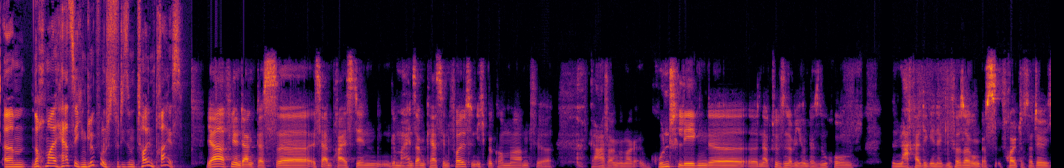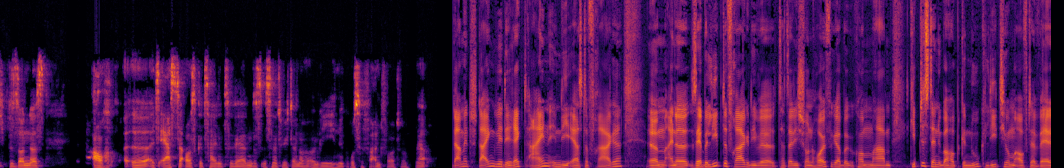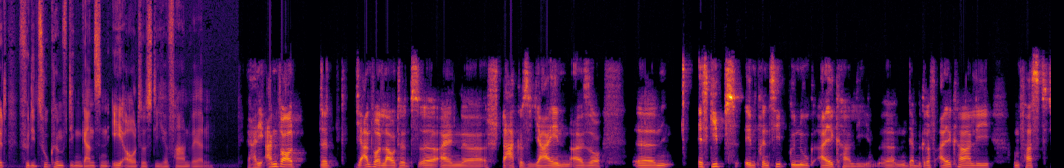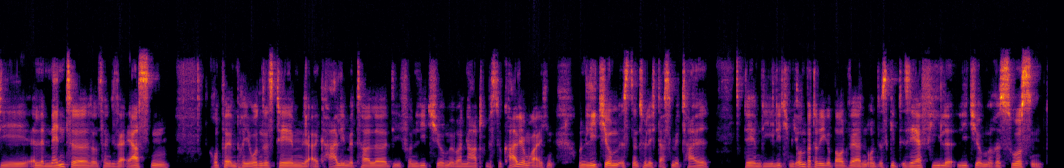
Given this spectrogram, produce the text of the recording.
Ähm, Nochmal herzlichen Glückwunsch zu diesem tollen Preis. Ja, vielen Dank. Das äh, ist ja ein Preis, den gemeinsam Kerstin Volz und ich bekommen haben für, ja, sagen wir mal, grundlegende äh, naturwissenschaftliche Untersuchungen, nachhaltige Energieversorgung. Das freut uns natürlich besonders, auch äh, als Erste ausgezeichnet zu werden. Das ist natürlich dann auch irgendwie eine große Verantwortung. Ja. Damit steigen wir direkt ein in die erste Frage. Ähm, eine sehr beliebte Frage, die wir tatsächlich schon häufiger bekommen haben. Gibt es denn überhaupt genug Lithium auf der Welt für die zukünftigen ganzen E-Autos, die hier fahren werden? Ja, die Antwort, die Antwort lautet äh, ein äh, starkes Jein. Also ähm, es gibt im Prinzip genug Alkali. Ähm, der Begriff Alkali umfasst die Elemente sozusagen dieser ersten Gruppe im Periodensystem der Alkalimetalle, die von Lithium über Natrium bis zu Kalium reichen. Und Lithium ist natürlich das Metall, dem die Lithium-Ionen-Batterie gebaut werden. Und es gibt sehr viele Lithium-Ressourcen.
